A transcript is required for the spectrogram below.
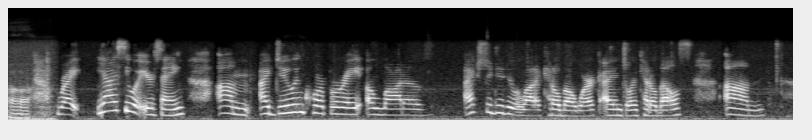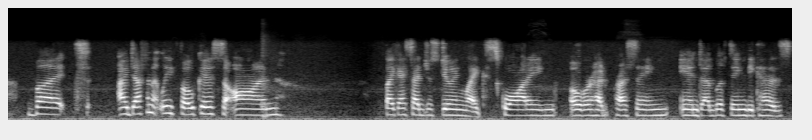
Uh, right. Yeah, I see what you're saying. Um, I do incorporate a lot of. I actually do do a lot of kettlebell work. I enjoy kettlebells, um, but I definitely focus on, like I said, just doing like squatting, overhead pressing, and deadlifting because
